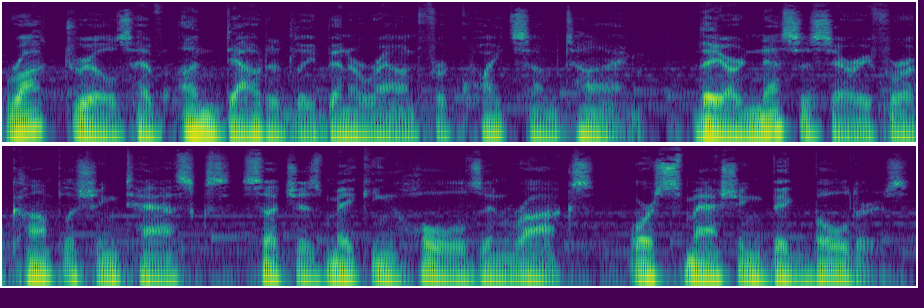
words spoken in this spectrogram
Rock drills have undoubtedly been around for quite some time. They are necessary for accomplishing tasks such as making holes in rocks or smashing big boulders.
